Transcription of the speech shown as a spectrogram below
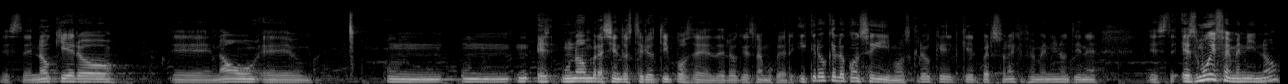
Este, no quiero, eh, no, eh, un, un- un- hombre haciendo estereotipos de, de lo que es la mujer. Y creo que lo conseguimos, creo que, que el personaje femenino tiene, este, es muy femenino,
